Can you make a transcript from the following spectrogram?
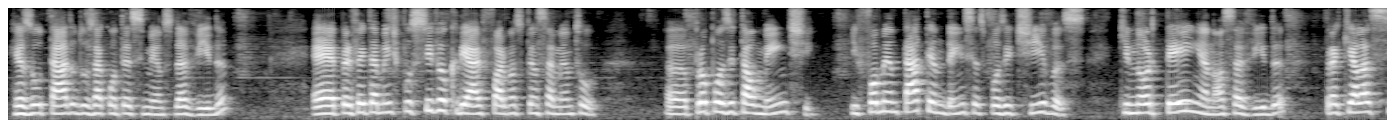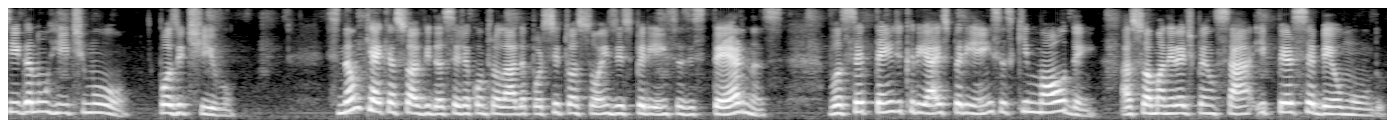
resultado dos acontecimentos da vida. É perfeitamente possível criar formas pensamento uh, propositalmente e fomentar tendências positivas que norteiem a nossa vida para que ela siga num ritmo positivo. Se não quer que a sua vida seja controlada por situações e experiências externas, você tem de criar experiências que moldem a sua maneira de pensar e perceber o mundo.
